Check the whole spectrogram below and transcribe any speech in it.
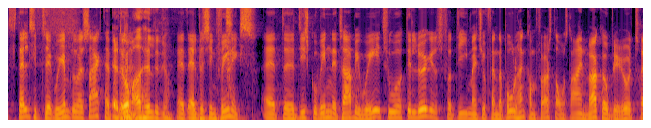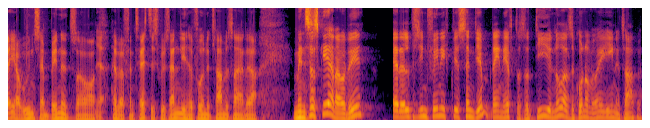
Staltip til at gå hjem. Du har sagt, at, Ja, det var meget heldigt jo. at Alpecin Phoenix, at uh, de skulle vinde en etape i UAE-tur. Det lykkedes, fordi Mathieu van der Poel, han kom først over stregen. Mørkøv blev jo tre uden Sam Bennett, så. Ja. havde været fantastisk, hvis han lige havde fået en etape sejr der. Men så sker der jo det, at Alpecin Phoenix bliver sendt hjem dagen efter, så de nåede altså kun at være med i en etape.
